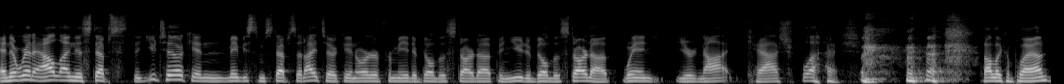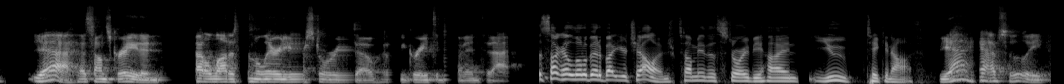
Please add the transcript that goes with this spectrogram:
And then we're going to outline the steps that you took and maybe some steps that I took in order for me to build a startup and you to build a startup when you're not cash flush. Sound like a plan? Yeah, that sounds great. And got a lot of similarity in our story, so it'd be great to dive into that. Let's talk a little bit about your challenge. Tell me the story behind you taking off. Yeah, yeah, absolutely.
